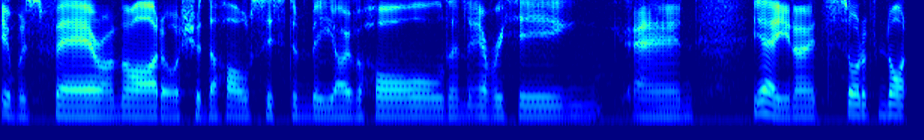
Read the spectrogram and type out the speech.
it was fair or not, or should the whole system be overhauled and everything. And yeah, you know, it's sort of not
